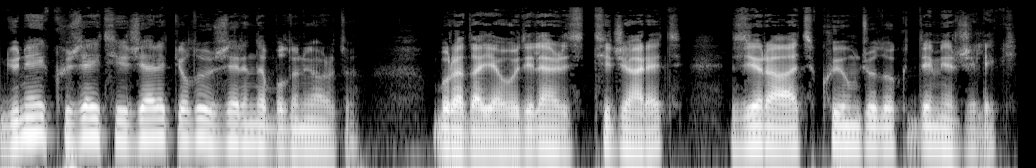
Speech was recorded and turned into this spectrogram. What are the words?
güney-kuzey ticaret yolu üzerinde bulunuyordu. Burada Yahudiler ticaret, ziraat, kuyumculuk, demircilik,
